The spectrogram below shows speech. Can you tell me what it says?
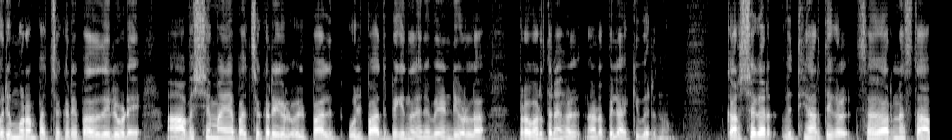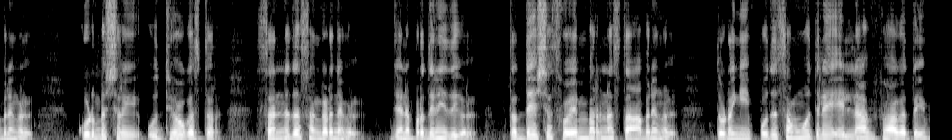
ഒരു മുറം പച്ചക്കറി പദ്ധതിയിലൂടെ ആവശ്യമായ പച്ചക്കറികൾ ഉൽപ്പാദി ഉൽപ്പാദിപ്പിക്കുന്നതിന് വേണ്ടിയുള്ള പ്രവർത്തനങ്ങൾ നടപ്പിലാക്കി വരുന്നു. കർഷകർ വിദ്യാർത്ഥികൾ സഹകരണ സ്ഥാപനങ്ങൾ കുടുംബശ്രീ ഉദ്യോഗസ്ഥർ സന്നദ്ധ സംഘടനകൾ ജനപ്രതിനിധികൾ തദ്ദേശ സ്വയംഭരണ സ്ഥാപനങ്ങൾ തുടങ്ങി പൊതുസമൂഹത്തിലെ എല്ലാ വിഭാഗത്തെയും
